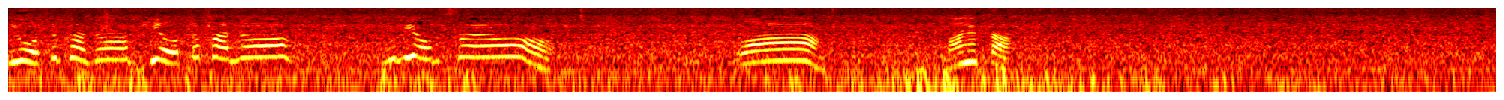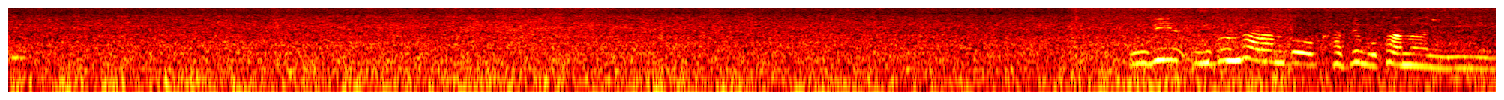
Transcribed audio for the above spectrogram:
이거 어떡하죠? 비 어떡하죠? 물이 없어요. 와, 망했다. 우비 입은 사람도 가지 못하는 이,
